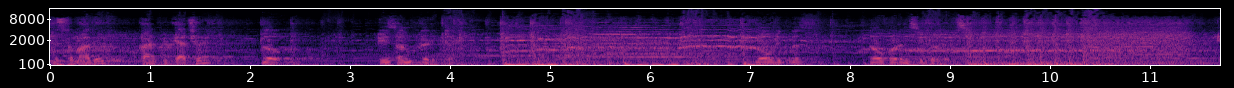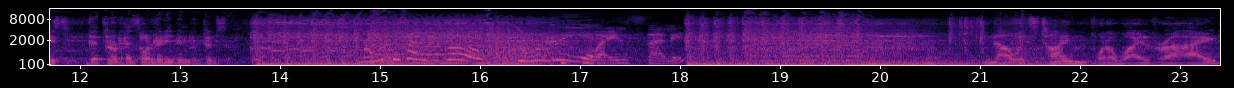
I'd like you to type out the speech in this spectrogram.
Mr. Madhu, can't we catch him? No, he's unpredictable. No witness, no forensic evidence. His death note has already been written, sir. Mammootty sir इसको ढूंढ रही है वाइल्ड साले Now it's time for a wild ride.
